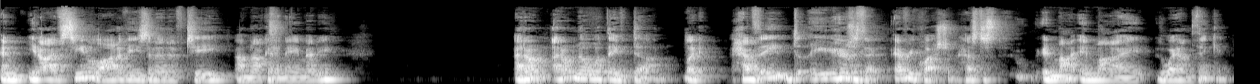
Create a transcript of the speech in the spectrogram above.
and you know I've seen a lot of these in NFT. I'm not going to name any. I don't I don't know what they've done. Like have they? Here's the thing. Every question has to in my in my the way I'm thinking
